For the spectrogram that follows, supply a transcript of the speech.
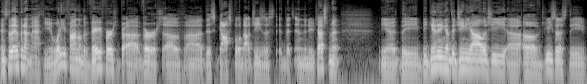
And so they open up Matthew. And what do you find on the very first uh, verse of uh, this gospel about Jesus that's in the New Testament? you know, the beginning of the genealogy uh, of Jesus, the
